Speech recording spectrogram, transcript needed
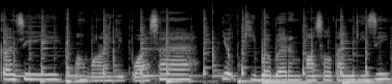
Kozi, mumpung lagi puasa, yuk kiba bareng konsultan gizi.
